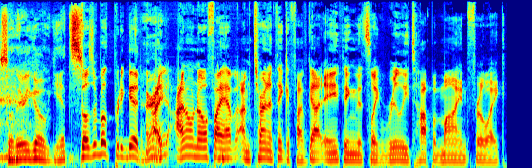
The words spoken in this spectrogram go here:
so there you go, Yitz. Those are both pretty good. All right. I, I don't know if I have. I'm trying to think if I've got anything that's like really top of mind for like.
